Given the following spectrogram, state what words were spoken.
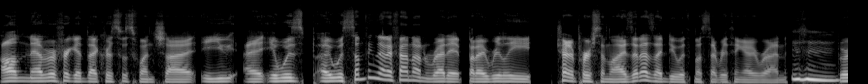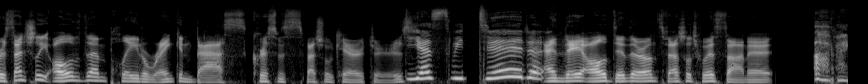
I'll never forget that Christmas one shot. You, I, it was it was something that I found on Reddit, but I really try to personalize it as I do with most everything I run. Mhm. Where essentially all of them played Rankin Bass Christmas special characters, Yes, we did. and they all did their own special twist on it. Oh my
